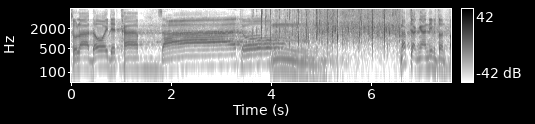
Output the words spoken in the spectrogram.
สุราโดยเด็ดขาดสาธุอืมนับจากงานนี้เป็นต้นไป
